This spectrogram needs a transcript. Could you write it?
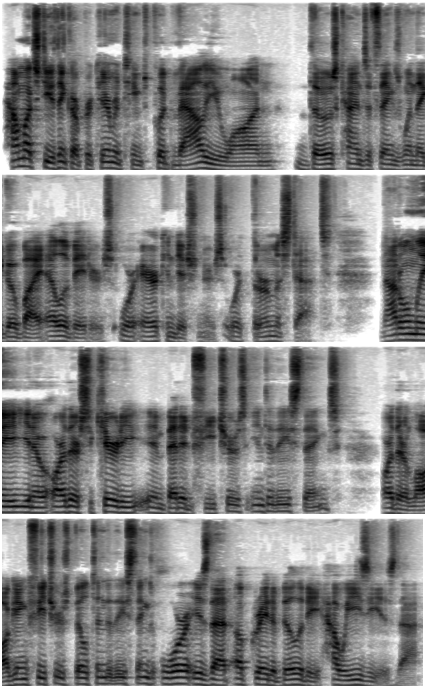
How much do you think our procurement teams put value on those kinds of things when they go buy elevators or air conditioners or thermostats? Not only, you know, are there security embedded features into these things? Are there logging features built into these things? Or is that upgradability? How easy is that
